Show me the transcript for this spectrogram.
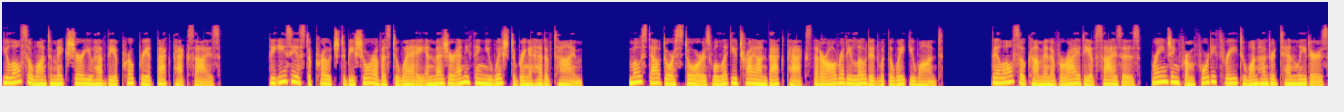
You'll also want to make sure you have the appropriate backpack size. The easiest approach to be sure of is to weigh and measure anything you wish to bring ahead of time. Most outdoor stores will let you try on backpacks that are already loaded with the weight you want. They'll also come in a variety of sizes, ranging from 43 to 110 liters,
